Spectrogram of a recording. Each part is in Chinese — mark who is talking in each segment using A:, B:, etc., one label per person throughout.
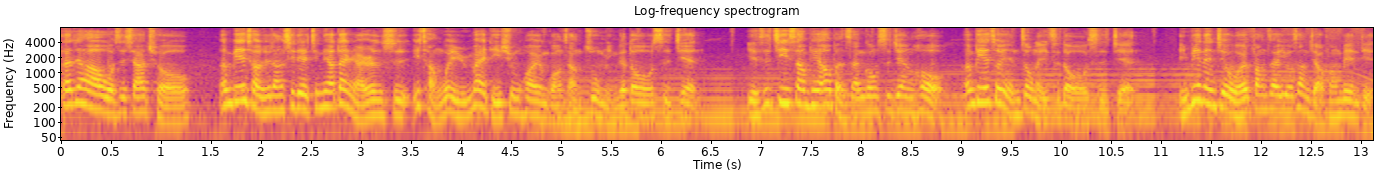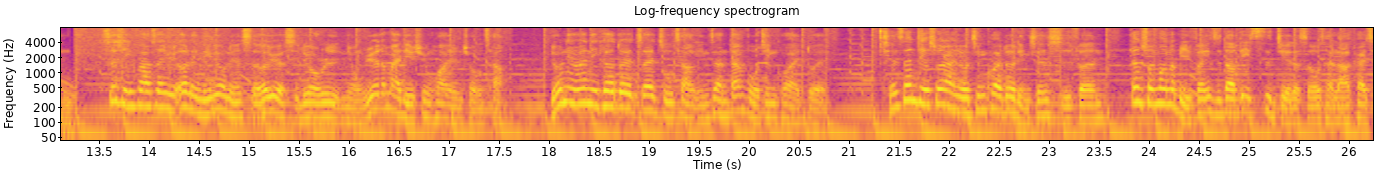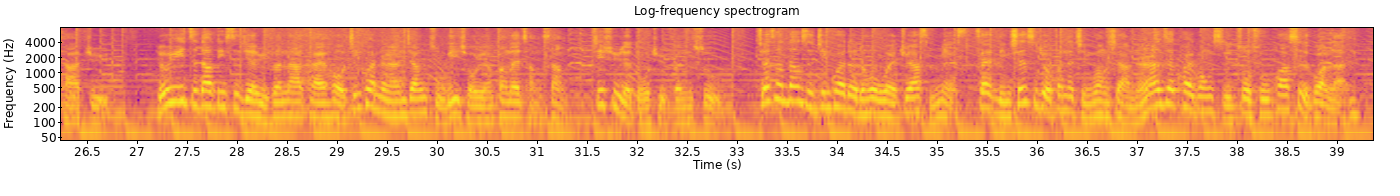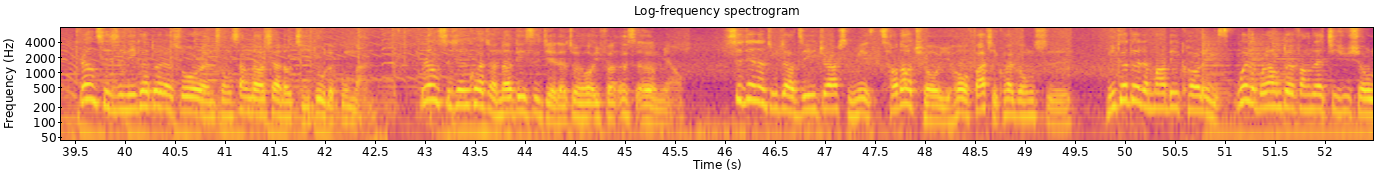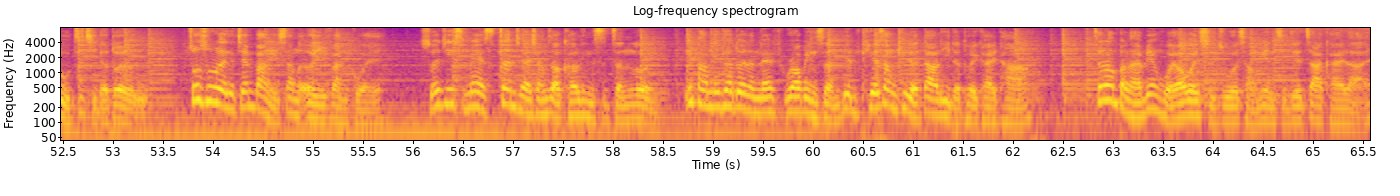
A: 大家好，我是虾球。NBA 小学堂系列今天要带你来认识一场位于麦迪逊花园广场著名的斗殴事件，也是继上篇奥本山宫事件后，NBA 最严重的一次斗殴事件。影片链接我会放在右上角方便点。事情发生于二零零六年十二月十六日，纽约的麦迪逊花园球场，由纽约尼克队在主场迎战丹佛金块队。前三节虽然由金块队领先十分，但双方的比分一直到第四节的时候才拉开差距。由于一直到第四节比分拉开后，金块仍然将主力球员放在场上，继续的夺取分数。加上当时金块队的后卫 j a s Smith 在领先十九分的情况下，仍然在快攻时做出花式的灌篮，让此时尼克队的所有人从上到下都极度的不满。让时间快转到第四节的最后一分二十二秒，事件的主角之一 j a s Smith 抄到球以后发起快攻时，尼克队的 Marty Collins 为了不让对方再继续羞辱自己的队伍，做出了一个肩膀以上的恶意犯规。随即，Smith 站起来想找 Collins 争论，一旁尼克队的 Nate Robinson 便贴上去了，大力的推开他，这让本来便火药味十足的场面直接炸开来。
